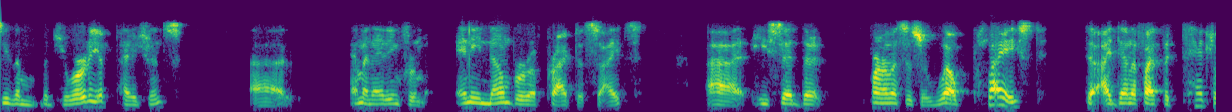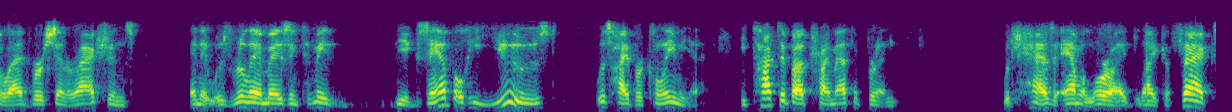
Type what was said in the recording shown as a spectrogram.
see the majority of patients uh, emanating from any number of practice sites. Uh, he said that pharmacists are well placed to identify potential adverse interactions. And it was really amazing to me. The example he used was hyperkalemia. He talked about trimethoprim, which has amiloride like effects,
